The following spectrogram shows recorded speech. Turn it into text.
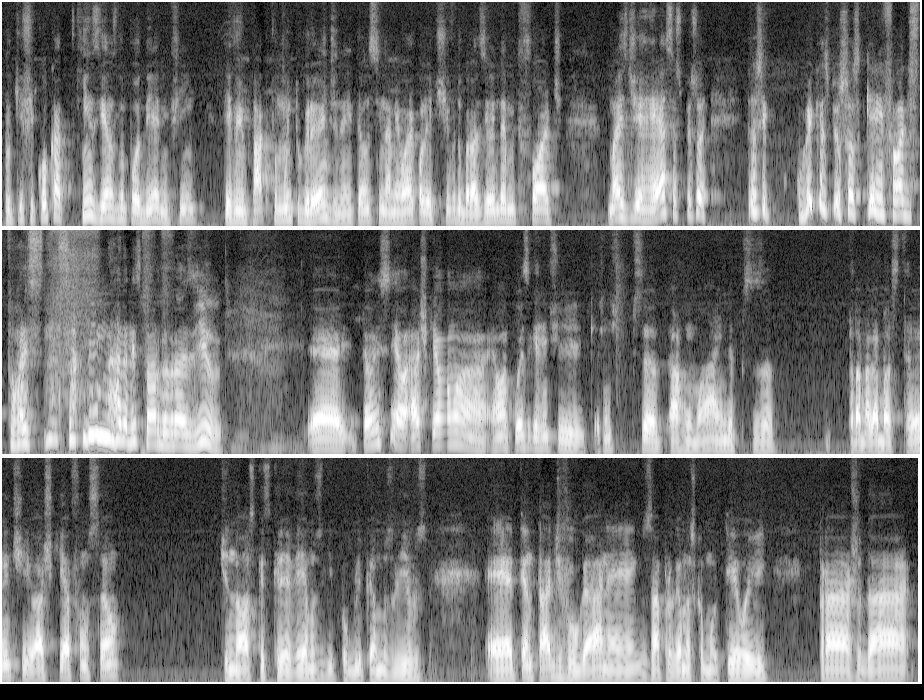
porque ficou 15 anos no poder, enfim, teve um impacto muito grande, né? Então, assim, na memória coletiva do Brasil ainda é muito forte. Mas de resto, as pessoas. Então, assim, como é que as pessoas querem falar de história se não sabem nada da história do Brasil? É, então, assim, eu acho que é uma, é uma coisa que a, gente, que a gente precisa arrumar, ainda precisa trabalhar bastante. Eu acho que a função de nós que escrevemos e publicamos livros é tentar divulgar, né, usar programas como o teu aí para ajudar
